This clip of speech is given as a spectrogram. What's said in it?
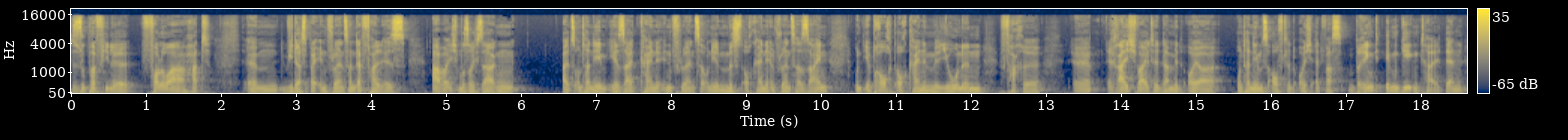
super viele Follower hat, ähm, wie das bei Influencern der Fall ist. Aber ich muss euch sagen, als Unternehmen, ihr seid keine Influencer und ihr müsst auch keine Influencer sein und ihr braucht auch keine millionenfache äh, Reichweite, damit euer Unternehmensauftritt euch etwas bringt. Im Gegenteil, denn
